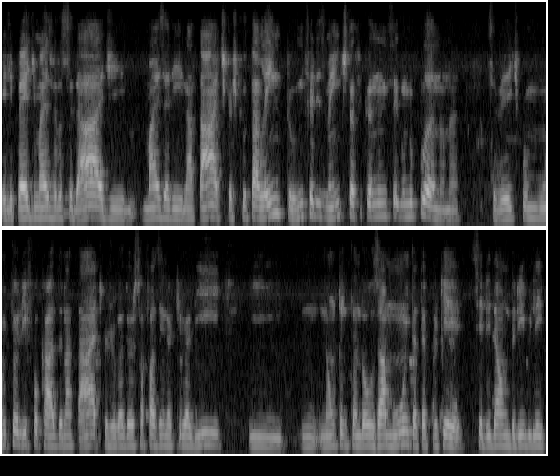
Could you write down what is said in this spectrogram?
Ele pede mais velocidade, mais ali na tática. Acho que o talento, infelizmente, está ficando em segundo plano, né? Você vê, tipo, muito ali focado na tática, o jogador só fazendo aquilo ali e não tentando ousar muito, até porque se ele dá um drible, ele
